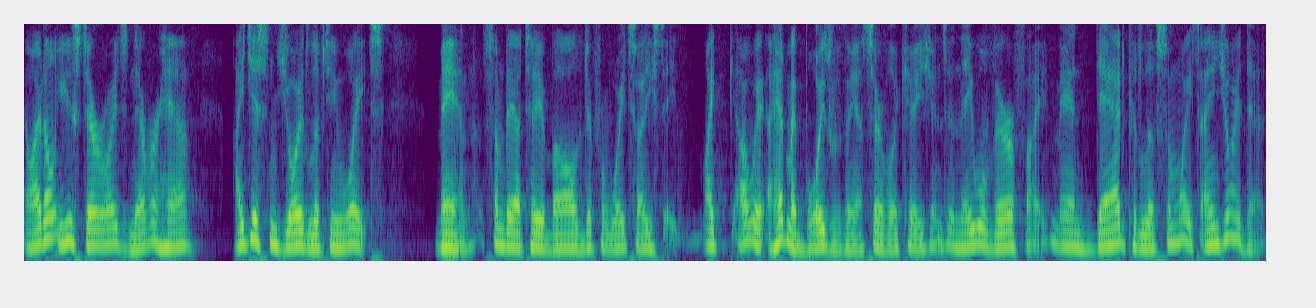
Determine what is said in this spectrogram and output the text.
Now, I don't use steroids, never have. I just enjoyed lifting weights. Man, someday I'll tell you about all the different weights I used to. My, I had my boys with me on several occasions, and they will verify. Man, Dad could lift some weights. I enjoyed that.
